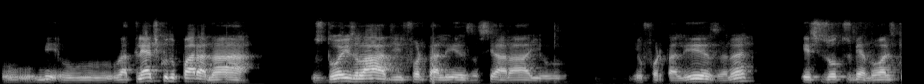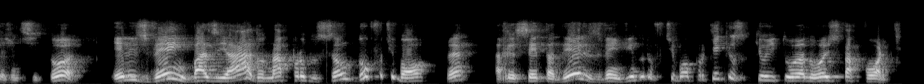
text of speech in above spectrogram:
o, o, Atlético do Paraná, os dois lá de Fortaleza, o Ceará e o, e o Fortaleza, né? esses outros menores que a gente citou, eles vêm baseado na produção do futebol, né? A receita deles vem vindo do futebol. Por que, que, os, que o Ituano hoje está forte?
